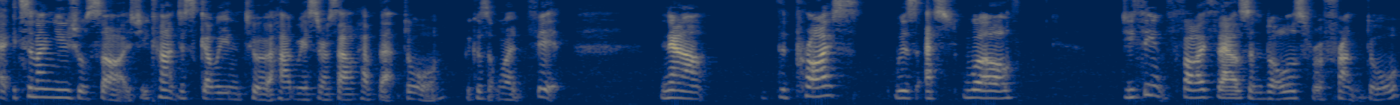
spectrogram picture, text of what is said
it's an unusual size. You can't just go into a hardware store and say, I'll have that door because it won't fit. Now, the price was, asked, well, do you think $5,000 for a front door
